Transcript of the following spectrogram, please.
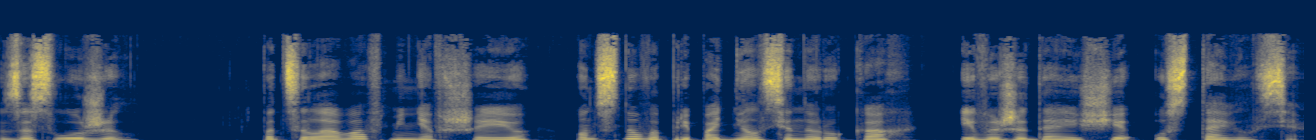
Заслужил. Поцеловав меня в шею, он снова приподнялся на руках и выжидающе уставился.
